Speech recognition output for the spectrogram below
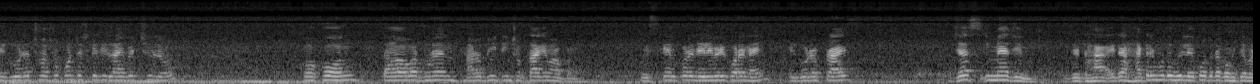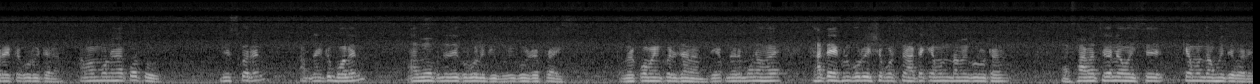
এই গরুটা ছশো পঞ্চাশ কেজি লাইভের ছিল। কখন? তাও আবার ধরেন আরও দুই, তিন সপ্তাহ আগে মাপা তো স্কেল করে ডেলিভারি করে নাই। এই গরুটার প্রাইস জাস্ট ইম্যাজিন যে এটা হাটের মধ্যে হইলে কত টাকা হইতে পারে একটা গরুটা? আমার মনে হয় কত? গেস করেন। আপনারা একটু বলেন। আমি আপনাদেরকে বলে দিব এই গরুটার প্রাইস আপনারা কমেন্ট করে জানান যে আপনাদের মনে হয় হাটে এখন গরু এসে পড়ছে, হাটে কেমন দামে গরুটা? আর ফার্মের থেকে নেওয়া হয়েছে, কেমন দাম হইতে পারে?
